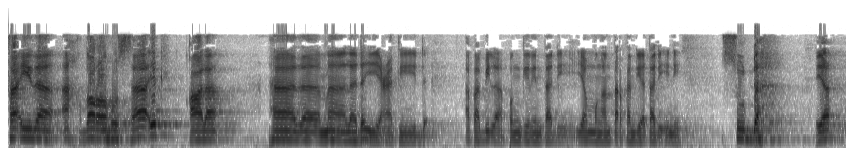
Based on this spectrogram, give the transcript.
Fa idza ahdarahu sa'iq qala hadza ma atid. Apabila penggiring tadi yang mengantarkan dia tadi ini sudah ya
